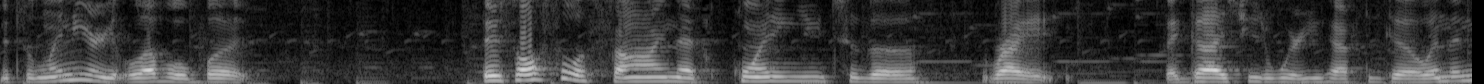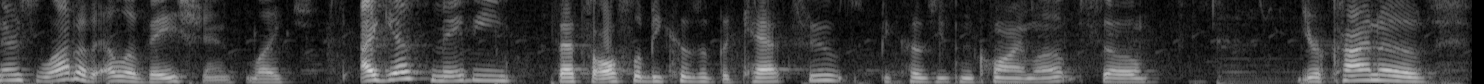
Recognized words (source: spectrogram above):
it's a linear level, but there's also a sign that's pointing you to the right that guides you to where you have to go. And then there's a lot of elevation. Like, I guess maybe that's also because of the cat suit, because you can climb up. So you're kind of,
